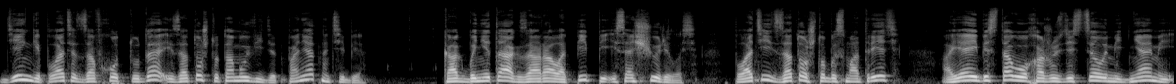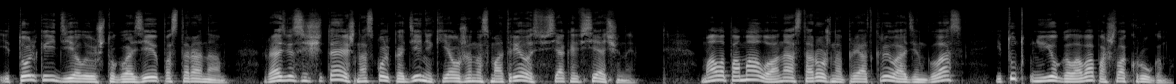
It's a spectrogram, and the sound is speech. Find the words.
Деньги платят за вход туда и за то, что там увидят. Понятно тебе?» «Как бы не так», — заорала Пиппи и сощурилась. «Платить за то, чтобы смотреть? А я и без того хожу здесь целыми днями и только и делаю, что глазею по сторонам. Разве сосчитаешь, насколько денег я уже насмотрелась всякой всячины?» Мало-помалу она осторожно приоткрыла один глаз, и тут у нее голова пошла кругом.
